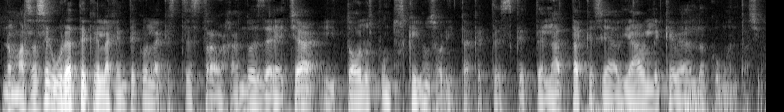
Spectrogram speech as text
nomás asegúrate que la gente con la que estés trabajando es derecha y todos los puntos que vimos ahorita, que te, que te lata, que sea viable, que veas la documentación.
